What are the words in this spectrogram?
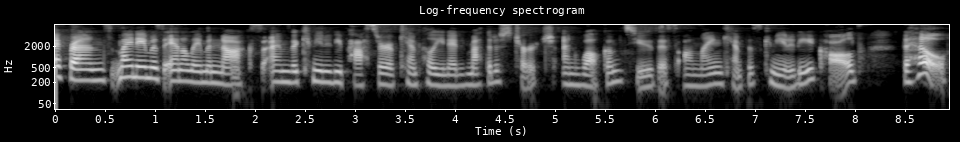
Hi, friends. My name is Anna Lehman Knox. I'm the community pastor of Camp Hill United Methodist Church, and welcome to this online campus community called The Hill.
